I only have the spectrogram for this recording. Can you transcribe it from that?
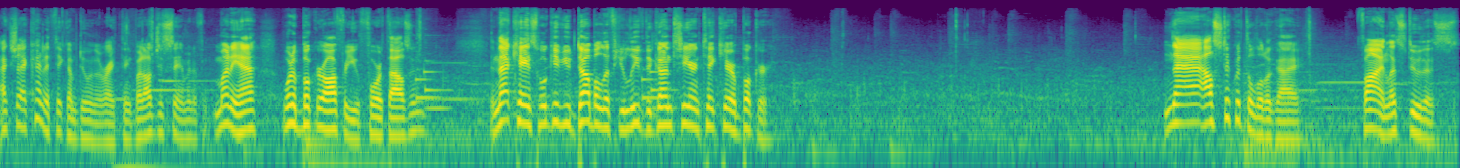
Actually, I kind of think I'm doing the right thing, but I'll just say I'm in it for money, huh? What did Booker offer you? 4000 In that case, we'll give you double if you leave the guns here and take care of Booker. Nah, I'll stick with the little guy. Fine, let's do this.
